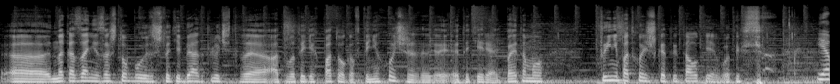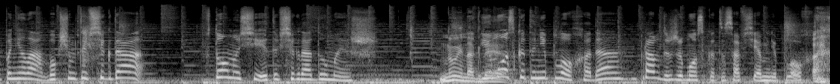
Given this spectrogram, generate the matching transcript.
э, наказание за что будет, что тебя отключат э, от вот этих потоков. Ты не хочешь это, это терять, поэтому ты не подходишь к этой толпе, вот и все. Я поняла. В общем, ты всегда в тонусе, и ты всегда думаешь. Ну, иногда. И мозг это неплохо, да? Правда же, мозг это совсем неплохо.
